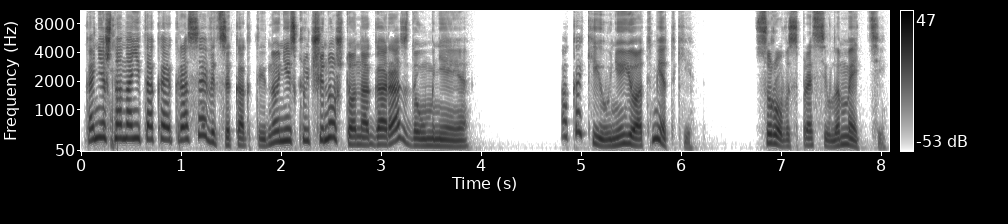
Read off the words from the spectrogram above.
«Конечно, она не такая красавица, как ты, но не исключено, что она гораздо умнее». «А какие у нее отметки?» — сурово спросила Мэтти.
